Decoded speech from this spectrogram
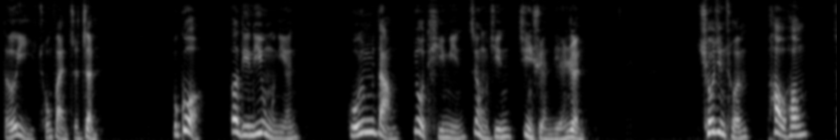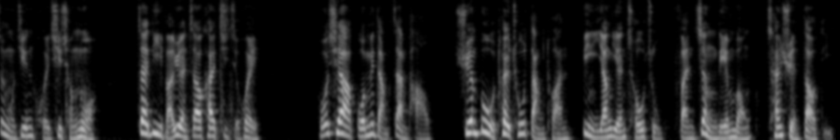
得以重返执政。不过，二零零五年，国民党又提名郑永金竞选连任。邱进纯炮轰郑永金，毁弃承诺，在立法院召开记者会，脱下国民党战袍，宣布退出党团，并扬言筹组反正联盟参选到底。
